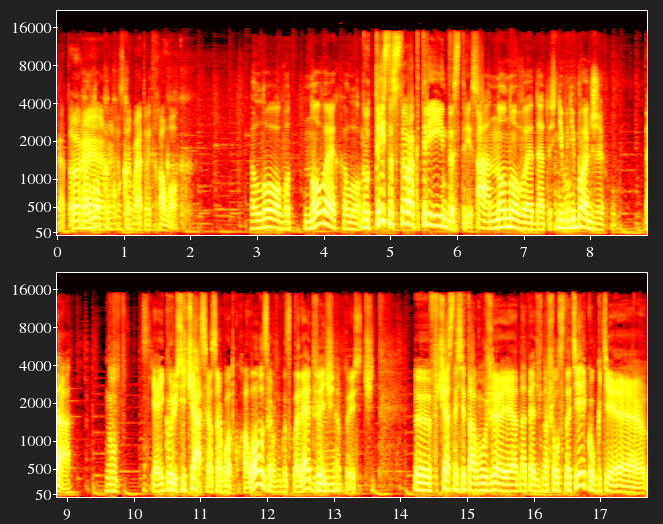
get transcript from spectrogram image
которая Halo как- разрабатывает Halo. Hello, вот новое Hello? Ну, 343 Industries. а, но новое, да, то есть не, Ну. не банжи. Да. Ну, я и говорю, сейчас разработку Halo возглавляет женщина. Мгм. То есть Э, в частности, там уже я опять нашел статейку, где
